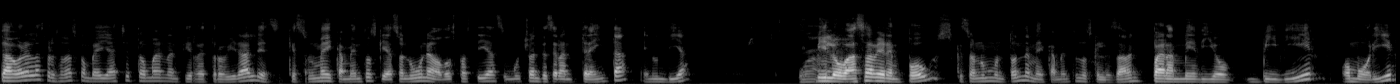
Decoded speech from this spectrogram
ahora las personas con VIH toman antirretrovirales, que son medicamentos que ya son una o dos pastillas y mucho antes eran 30 en un día. Y lo vas a ver en Pose, que son un montón de medicamentos los que les daban para medio vivir o morir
